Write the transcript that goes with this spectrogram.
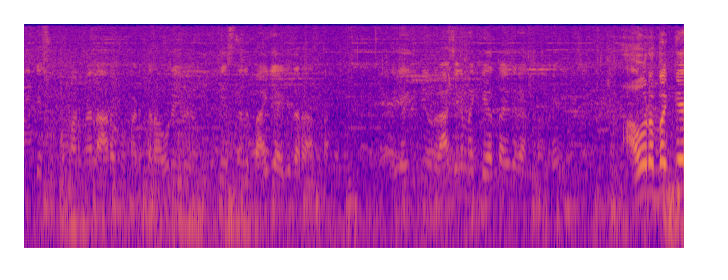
ಡಿ ಕೆ ಶಿವಕುಮಾರ್ ಮೇಲೆ ಆರೋಪ ಮಾಡ್ತಾರೆ. ಅವರು ಈ ಕೇಸ್ನಲ್ಲಿ ಭಾಗಿಯಾಗಿದ್ದಾರೆ ಅಂತ. ರಾಜೀನಾಮೆ ಕೇಳ್ತಾ ಇದ್ದಾರೆ ಅವರ ಬಗ್ಗೆ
